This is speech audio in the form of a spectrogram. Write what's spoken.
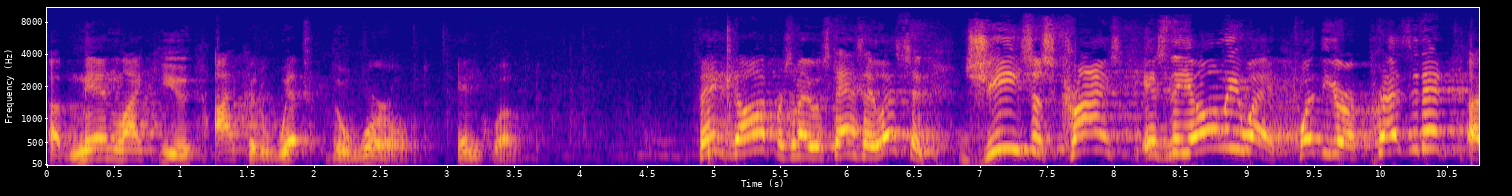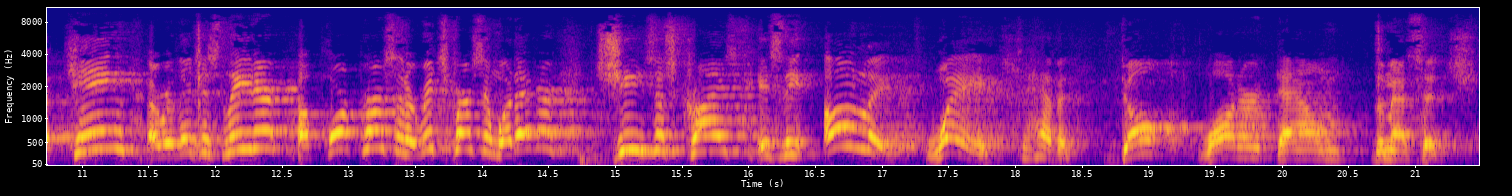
of men like you, I could whip the world. End quote. Thank God for somebody who will stand and say, listen, Jesus Christ is the only way. Whether you're a president, a king, a religious leader, a poor person, a rich person, whatever, Jesus Christ is the only way to heaven. Don't water down the message.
